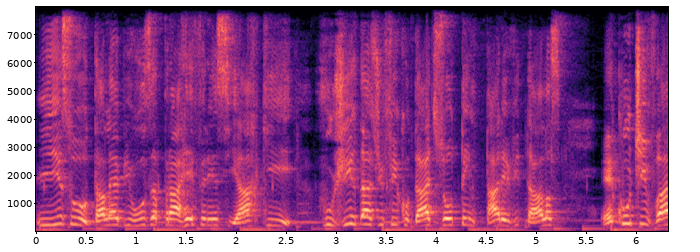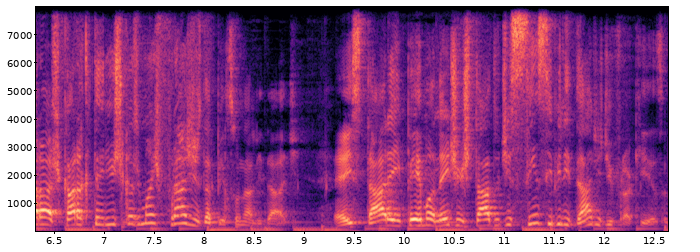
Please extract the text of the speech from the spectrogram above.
E isso Taleb usa para referenciar que fugir das dificuldades ou tentar evitá-las é cultivar as características mais frágeis da personalidade. É estar em permanente estado de sensibilidade de fraqueza.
